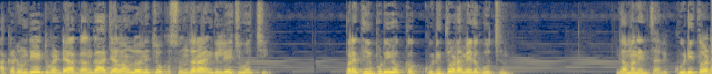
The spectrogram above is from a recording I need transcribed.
అక్కడ ఉండేటువంటి ఆ గంగా జలంలో నుంచి ఒక సుందరాంగి లేచి వచ్చి ప్రతీపుడు యొక్క కుడి తొడ మీద కూర్చుంది. గమనించాలి కుడి తొడ.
